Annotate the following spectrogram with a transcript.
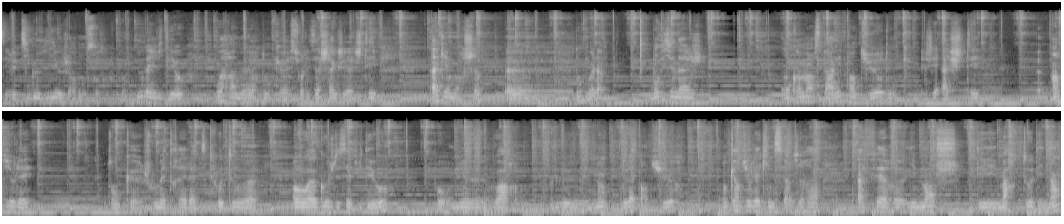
c'est le petit Gobi. Aujourd'hui, on se retrouve pour une nouvelle vidéo Warhammer, donc euh, sur les achats que j'ai achetés à Game Workshop. Euh, donc voilà, bon visionnage. On commence par les peintures. Donc j'ai acheté euh, un violet. Donc je vous mettrai la petite photo en haut à gauche de cette vidéo pour mieux voir le nom de la peinture. Donc un violet qui me servira à faire les manches des marteaux des nains.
